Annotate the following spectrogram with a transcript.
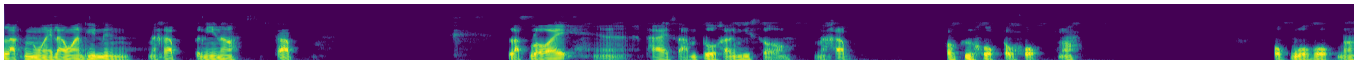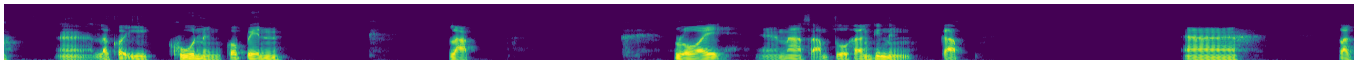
หลักหน่วยรางวัลที่หนึ่งนะครับ ตัวนี้เนาะกับ หลักร้อยอ่าท้ายสามตัวครั้งที่สองนะครับ ก็คือหกกับหกเนาะหกบวกหกเนาะอ่า แล้วก็อีกคู่หนึ่งก็เป็นหลักร้อยหน้าสามตัวครั้งที่หนึ่งกับ อ่า หลัก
